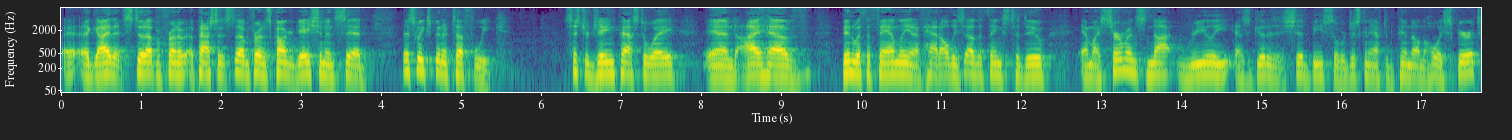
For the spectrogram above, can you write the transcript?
a, guy that stood up in front of a pastor that stood up in front of his congregation and said, "This week's been a tough week. Sister Jane passed away, and I have been with the family, and I've had all these other things to do." And my sermon's not really as good as it should be, so we're just going to have to depend on the Holy Spirit.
